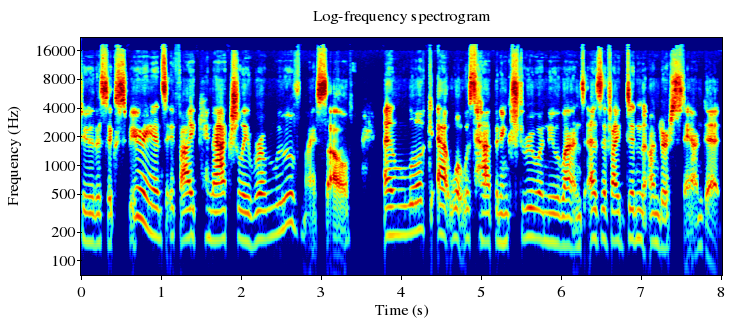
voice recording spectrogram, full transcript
to this experience if I can actually remove myself and look at what was happening through a new lens as if I didn't understand it.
